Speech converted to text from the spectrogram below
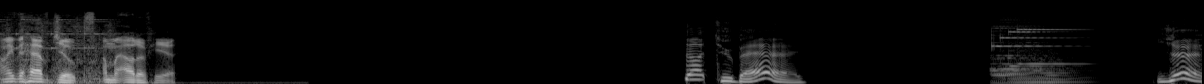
I don't even have jokes. I'm out of here. Not too bad. Yes.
